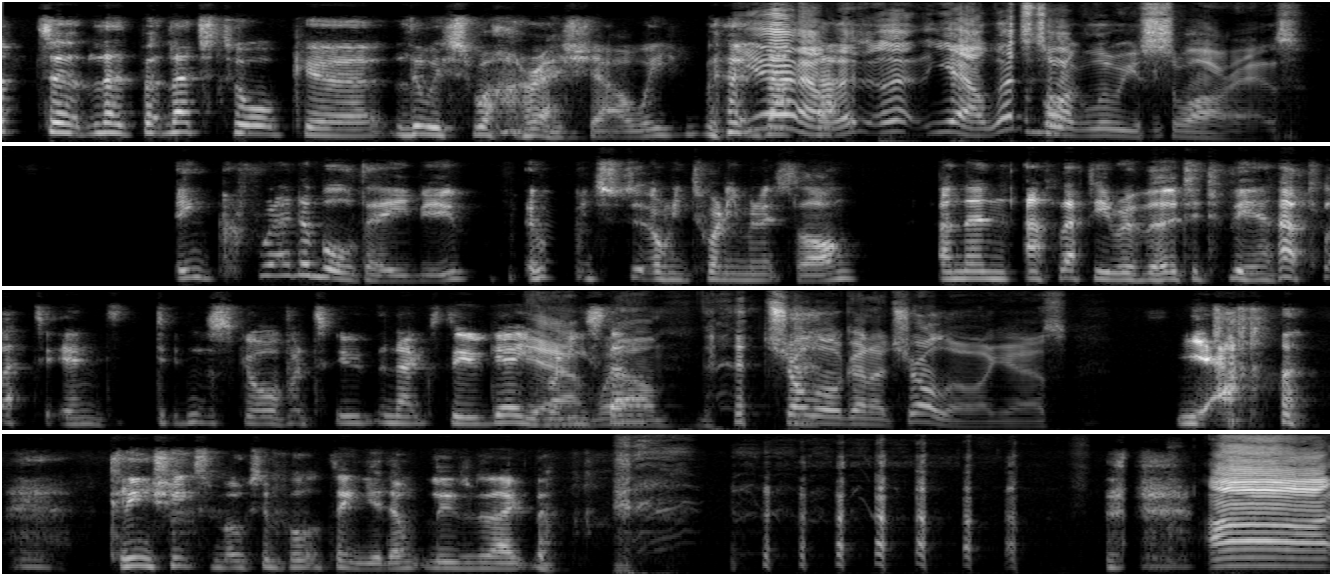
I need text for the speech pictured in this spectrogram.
But uh, let, but let's talk uh, Luis Suarez, shall we? Yeah, that let, let- yeah. Let's talk Luis Suarez. incredible debut, which only twenty minutes long, and then Atleti reverted to being Atleti and didn't score for two the next two games when Yeah, he well, Cholo gonna Cholo, I guess. Yeah. Clean sheets the most important thing. You don't lose without them. Uh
